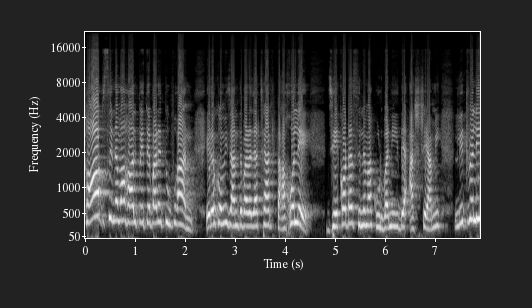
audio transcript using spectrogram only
সব সিনেমা হল পেতে পারে তুফান। এরকমই জানতে পারা যাচ্ছে। আর তাহলে যে কটা সিনেমা কুরবানি ঈদে আসছে, আমি লিটারালি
